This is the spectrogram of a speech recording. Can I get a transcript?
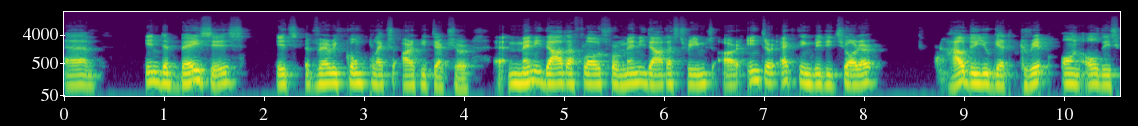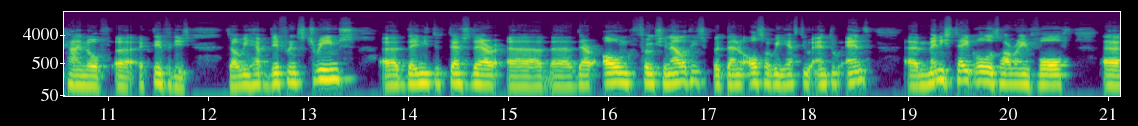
um, in the basis, it's a very complex architecture. Uh, many data flows for many data streams are interacting with each other. How do you get grip on all these kind of uh, activities? So we have different streams. Uh, they need to test their uh, their own functionalities, but then also we have to end to end uh, many stakeholders are involved. Uh,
